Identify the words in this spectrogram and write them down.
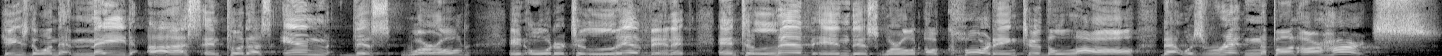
He's the one that made us and put us in this world in order to live in it and to live in this world according to the law that was written upon our hearts.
